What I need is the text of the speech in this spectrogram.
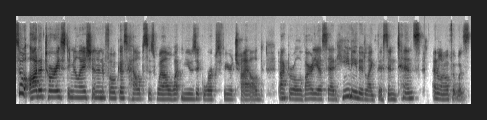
so auditory stimulation and focus helps as well. What music works for your child? Mm-hmm. Dr. Olivardia said he needed like this intense, I don't know if it was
